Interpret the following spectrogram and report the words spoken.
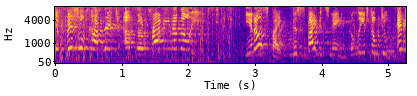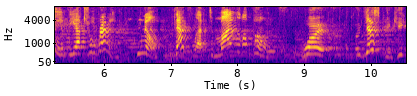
The official coverage of the running of the leaves. You know, Spike, despite its name, the leaves don't do any of the actual running. No, that's left to my little ponies. Why, uh, yes, Pinkie.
